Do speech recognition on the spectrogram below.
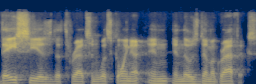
they see as the threats and what's going on in, in those demographics.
